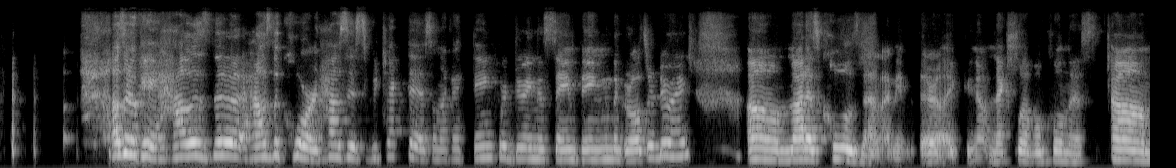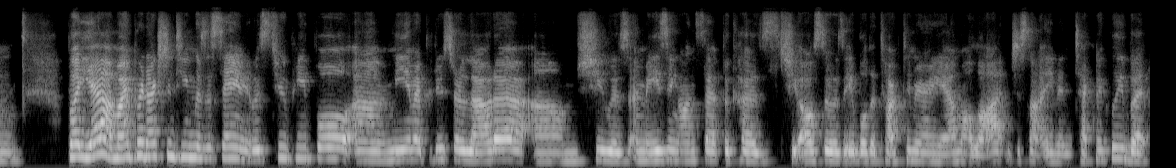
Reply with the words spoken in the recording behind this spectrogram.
I was like, okay, how's the how's the cord? How's this? We check this. I'm like, I think we're doing the same thing the girls are doing. Um, not as cool as them. I mean, they're like, you know, next level coolness. Um, but yeah, my production team was the same. It was two people, um, me and my producer Laura. Um, she was amazing on set because she also was able to talk to Maryam a lot, just not even technically, but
